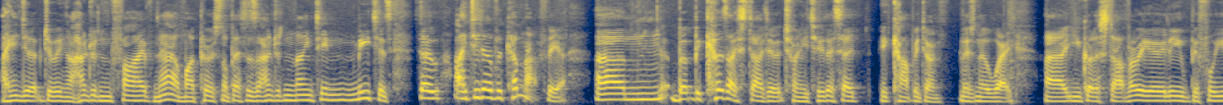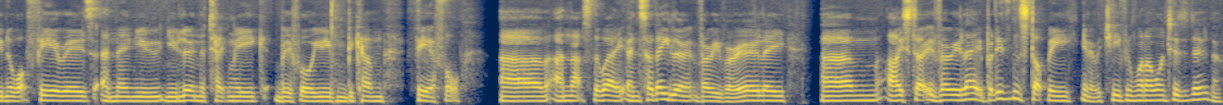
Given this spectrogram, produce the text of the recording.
I ended up doing 105. Now my personal best is 119 meters. So I did overcome that fear. Um, but because I started at 22, they said it can't be done. There's no way. Uh, you've got to start very early before you know what fear is, and then you you learn the technique before you even become fearful. Um, and that's the way. And so they learned very very early. Um, I started very late, but it didn't stop me, you know, achieving what I wanted to do though.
